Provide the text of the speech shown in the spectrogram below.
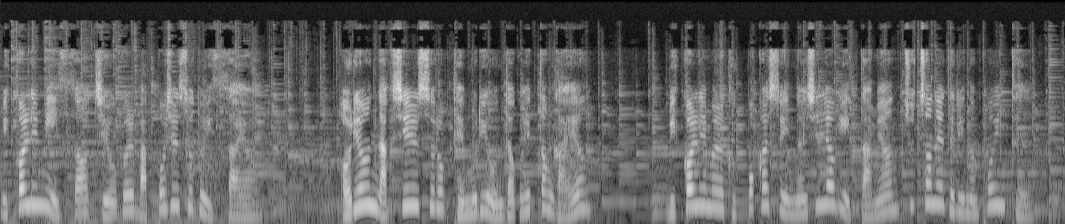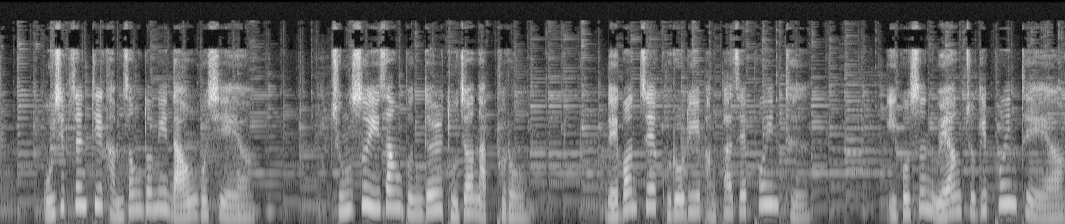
밑걸림이 있어 지옥을 맛보실 수도 있어요. 어려운 낚시일수록 대물이 온다고 했던가요? 밑걸림을 극복할 수 있는 실력이 있다면 추천해드리는 포인트. 50cm 감성돔이 나온 곳이에요. 중수 이상 분들 도전 앞으로. 네 번째 구로리 방파제 포인트. 이곳은 외양 쪽이 포인트예요.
